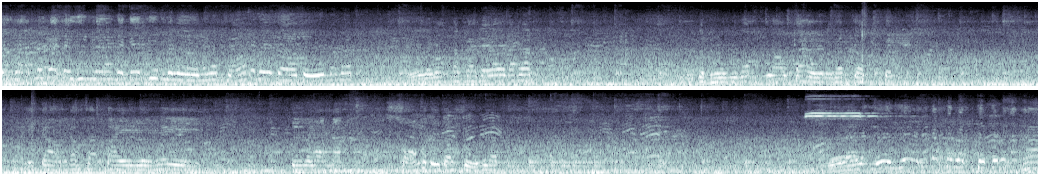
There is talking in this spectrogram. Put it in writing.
ยังหลังไม่ได้จะยิงแรงแต่แกยิงไปเลยนะครับสองประตูต่อศูนย์นะครับ เอระวังทำไปแล้วนะครับมันกระโพงนะครับเหล่าเต้านะครับจะเป็นที่เก้านะครับซัดไปให้เอระวังนำสองประตูต่อศูนย์นะครับเวลายังเหลือเยอะนะครับสำหรับเจ็ดเจ็ดราคา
